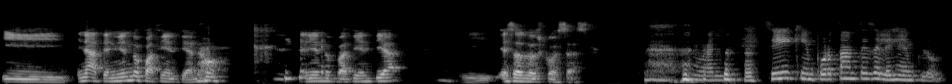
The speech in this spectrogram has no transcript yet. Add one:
y, nada, teniendo paciencia, ¿no? teniendo paciencia y esas dos cosas. Sí, qué importante es el ejemplo,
